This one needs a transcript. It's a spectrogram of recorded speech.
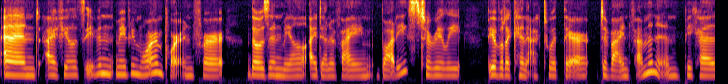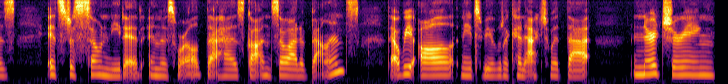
And I feel it's even maybe more important for those in male identifying bodies to really be able to connect with their divine feminine because it's just so needed in this world that has gotten so out of balance that we all need to be able to connect with that nurturing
